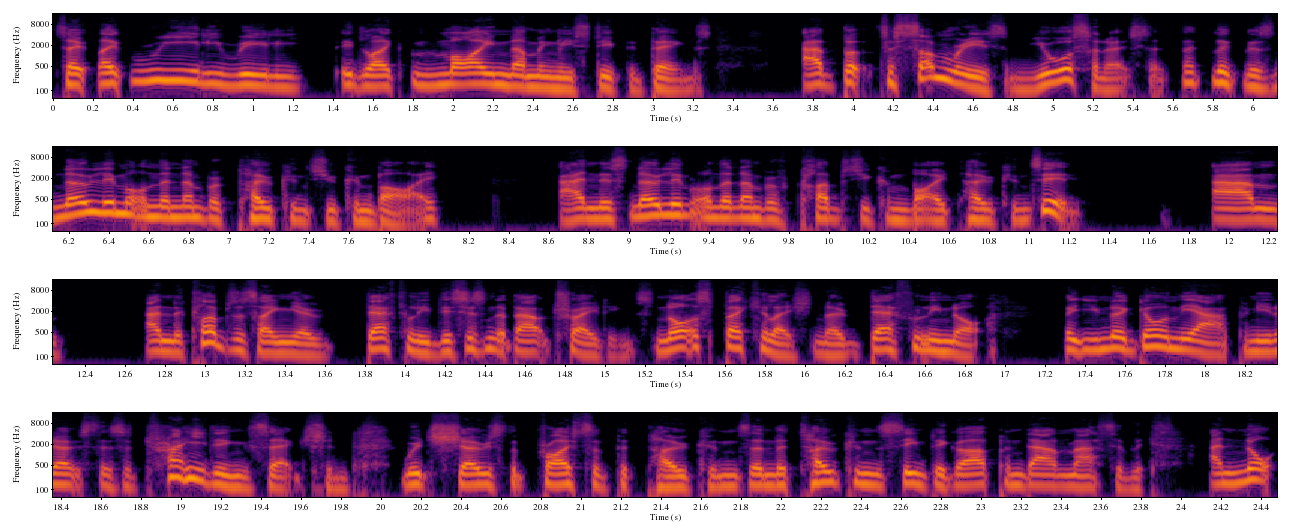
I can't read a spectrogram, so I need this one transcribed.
So, like, really, really, like mind-numbingly stupid things. Uh, but for some reason, you also notice that look, there's no limit on the number of tokens you can buy and there's no limit on the number of clubs you can buy tokens in. Um, and the clubs are saying, you know, definitely this isn't about trading. It's not speculation. No, definitely not. But you know, go on the app and you notice there's a trading section which shows the price of the tokens, and the tokens seem to go up and down massively, and not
